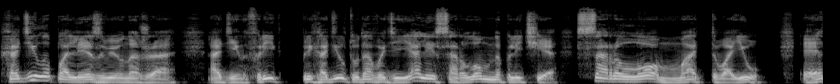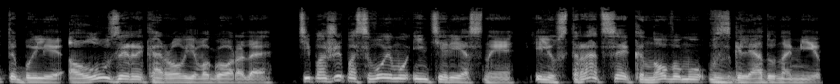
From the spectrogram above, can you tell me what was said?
ходила по лезвию ножа. Один фрик приходил туда в одеяле с орлом на плече. С орлом, мать твою! Это были лузеры коровьего города. Типажи по-своему интересные, иллюстрация к новому взгляду на мир.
